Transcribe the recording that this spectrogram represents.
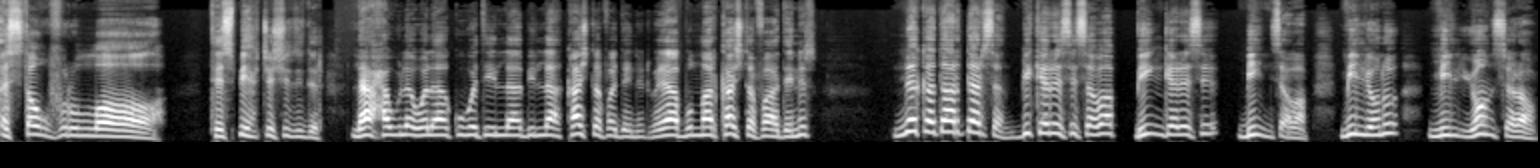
Estağfurullah tesbih çeşididir. La havle ve la kuvvete illa billah kaç defa denir veya bunlar kaç defa denir? Ne kadar dersen bir keresi sevap, bin keresi bin sevap. Milyonu milyon sevap.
